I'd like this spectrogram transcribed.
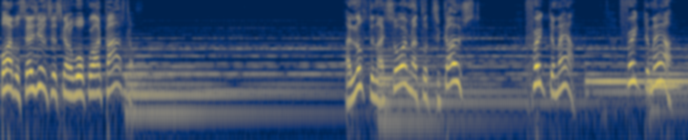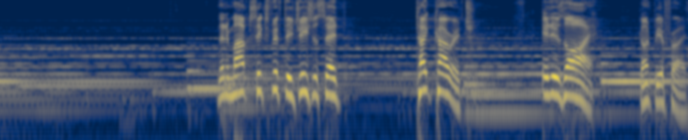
Bible says he was just going to walk right past them. I looked and I saw him and I thought it's a ghost. Freaked him out. Freaked him out. Then in Mark 6:50 Jesus said, "Take courage. It is I. Don't be afraid."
